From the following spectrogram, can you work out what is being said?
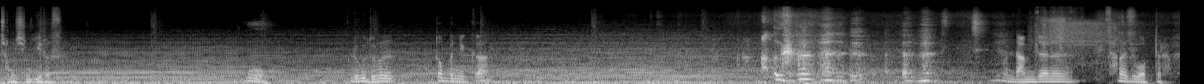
정신을 잃었어요. 그리고 눈을 떠보니까 남자는 사라지고 없더라고요.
